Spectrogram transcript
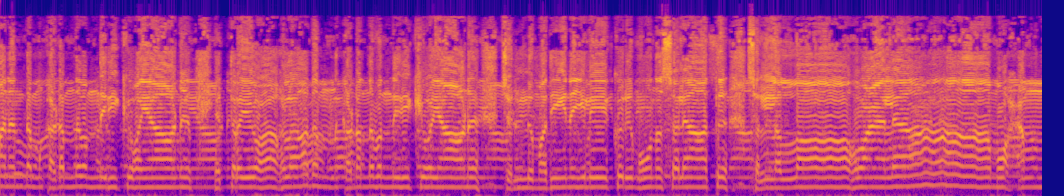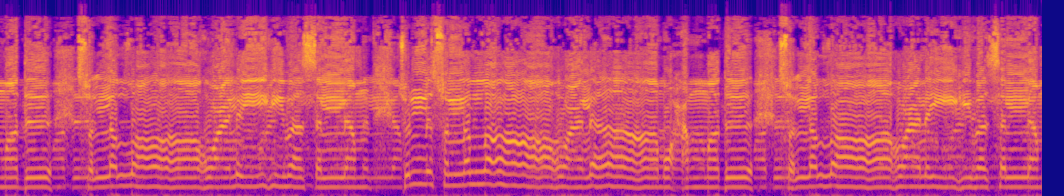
ആനന്ദം കടന്നു വന്നിരിക്കുകയാണ്. എത്രയോ ആഹ്ലാദം കടന്നു വന്നിരിക്കുകയാണ്. ചൊല്ലു മദീനയിലേക്ക് ഒരു മൂന്ന് സലാത്ത് സല്ലല്ലാഹു അലാ മുഹമ്മദ് സല്ലല്ലാഹു അലൈഹി വസല്ലം. സല്ലല്ലാഹു അലാ മുഹമ്മദ് സല്ലല്ലാഹു അലൈഹി വസല്ലം.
